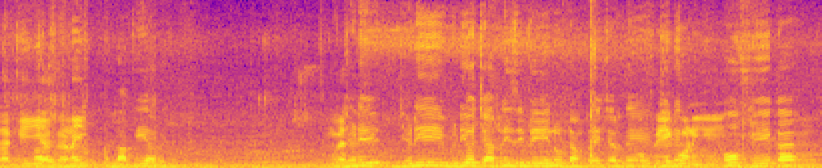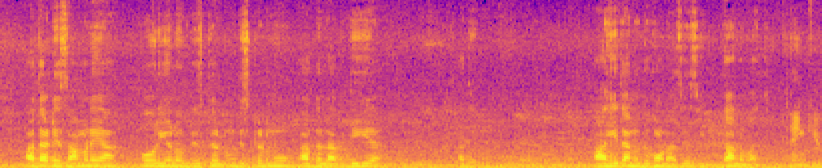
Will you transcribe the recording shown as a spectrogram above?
ਲੱਗੀ ਆ ਲੱਗ ਜਿਹੜੀ ਜਿਹੜੀ ਵੀਡੀਓ ਚੱਲ ਰਹੀ ਸੀ ਵੀ ਇਹਨੂੰ ਟੈਂਪਰੇਚਰ ਤੇ ਉਹ fake ਜਿਹੜੇ- ਹੋਣੀ ਹੈ ਜੀ। ਉਹ ਫੇਕ ਆ। ਆ ਤੁਹਾਡੇ ਸਾਹਮਣੇ ਆ। ਓਰੀਓ ਨੂੰ ਬਿਸਕਟ ਨੂੰ ਬਿਸਕਟ ਨੂੰ ਅੱਗ ਲੱਗਦੀ ਆ। ਆ ਦੇਖੋ। ਆਹੀ ਤੁਹਾਨੂੰ ਦਿਖਾਉਣਾ ਸੀ ਅਸੀਂ। ਧੰਨਵਾਦ ਜੀ। ਥੈਂਕ ਯੂ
